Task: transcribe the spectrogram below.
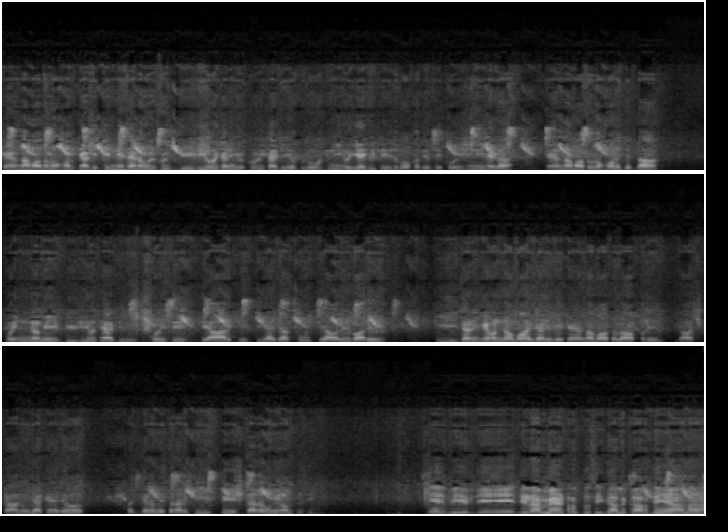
ਕਹਿਣ ਦਾ ਮਤਲਬ ਹੁਣ ਤੁਹਾਡੇ ਕਿੰਨੇ ਦਿਨ ਹੋਏ ਕੋਈ ਵੀਡੀਓ ਜਾਨੀ ਕਿ ਕੋਈ ਤੁਹਾਡੀ ਅਪਲੋਡ ਨਹੀਂ ਹੋਈ ਹੈਗੀ ਫੇਸਬੁੱਕ ਦੇ ਉੱਤੇ ਕੋਈ ਨਹੀਂ ਹੈਗਾ। ਕਹਿਣ ਦਾ ਮਤਲਬ ਹੁਣ ਜਿੱਦਾਂ ਕੋਈ ਨਵੀਂ ਵੀਡੀਓ ਤੁਹਾਡੀ ਕੋਈ ਤੁਸੀਂ ਤਿਆਰ ਕੀਤੀ ਆ ਜਾਂ ਸੋਚਿਆ ਉਹਦੇ ਬਾਰੇ ਕੀ ਜਾਨੀ ਕਿ ਹੁਣ ਨਵਾਂ ਜਾਨੀ ਕਿ ਕਹਿਣ ਦਾ ਮਤਲਬ ਆਪਣੇ ਦਰਸ਼ਕਾਂ ਨੂੰ ਜਾਂ ਕਹਿ ਦਿਓ ਸੱਜਣ ਮਿੱਤਰਾਂ ਨੂੰ ਕੀ ਪੇਸ਼ ਕਰੋਗੇ ਹੁਣ ਤੁਸੀਂ? ਇਹ ਵੀਰ ਜੀ ਜਿਹੜਾ ਮੈਟਰ ਤੁਸੀਂ ਗੱਲ ਕਰਦੇ ਆ ਨਾ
